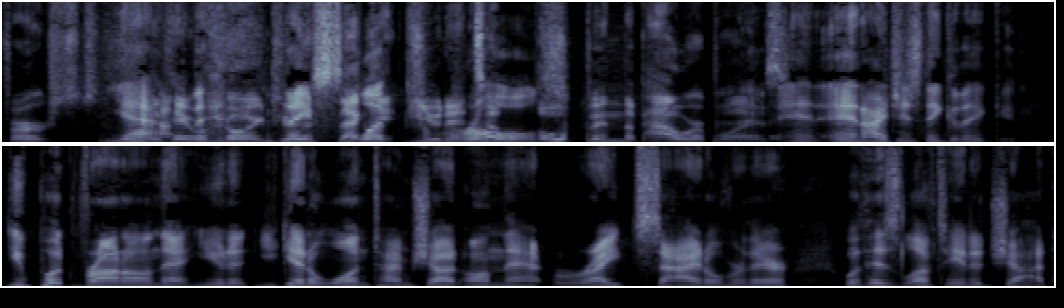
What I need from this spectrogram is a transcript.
first. Yeah, they were going to the second unit roles. to open the power plays. And and I just think like you put Vrana on that unit, you get a one-time shot on that right side over there with his left-handed shot,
